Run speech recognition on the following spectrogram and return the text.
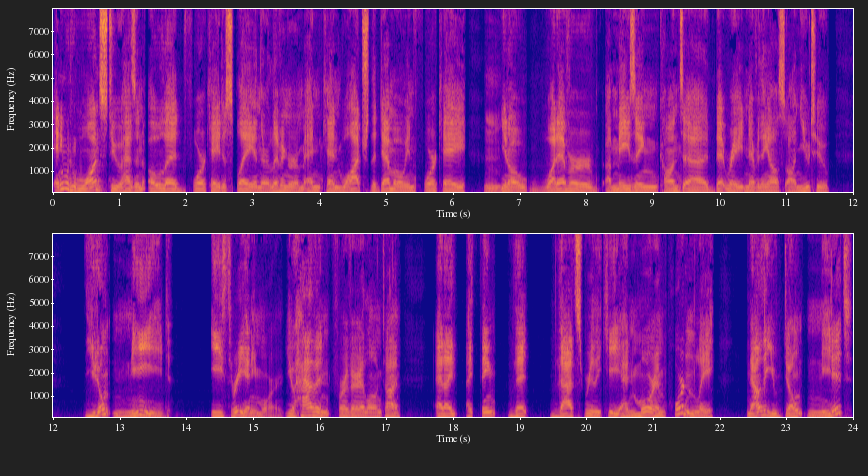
Anyone who wants to has an OLED 4K display in their living room and can watch the demo in 4K, Mm. you know, whatever amazing content, uh, bitrate and everything else on YouTube. You don't need E3 anymore. You haven't for a very long time. And I, I think that that's really key. And more importantly, now that you don't need it,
